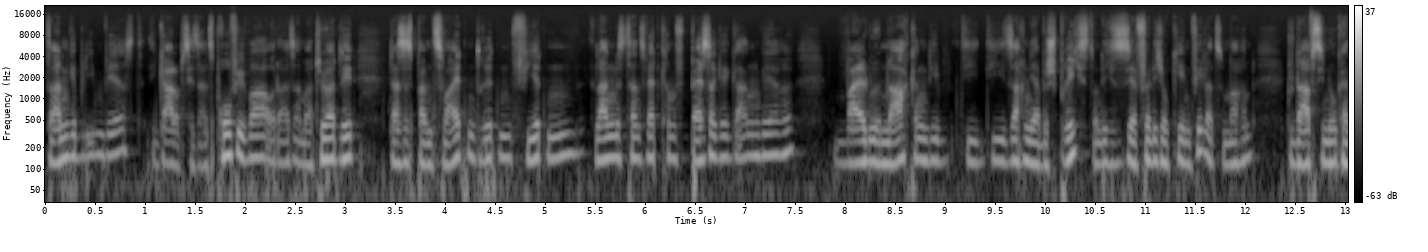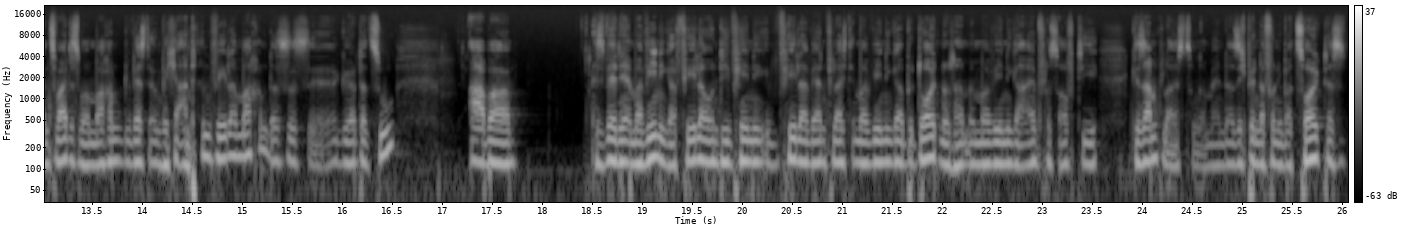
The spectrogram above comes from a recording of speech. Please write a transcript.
dran geblieben wärst, egal ob es jetzt als Profi war oder als Amateurathlet, dass es beim zweiten, dritten, vierten Langdistanzwettkampf besser gegangen wäre, weil du im Nachgang die, die, die Sachen ja besprichst und es ist ja völlig okay, einen Fehler zu machen. Du darfst sie nur kein zweites Mal machen, du wirst irgendwelche anderen Fehler machen, das ist, äh, gehört dazu. Aber es werden ja immer weniger Fehler und die Fehler werden vielleicht immer weniger bedeuten und haben immer weniger Einfluss auf die Gesamtleistung am Ende. Also ich bin davon überzeugt, dass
